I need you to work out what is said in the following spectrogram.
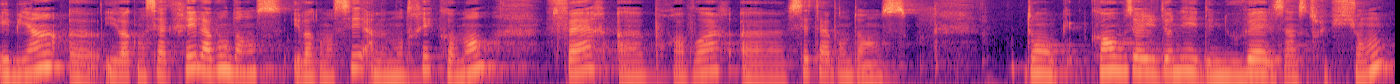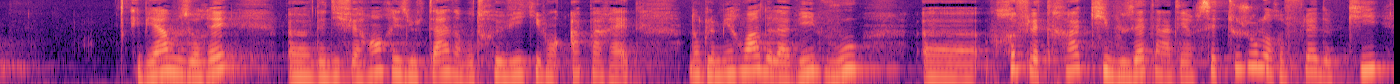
eh bien, euh, il va commencer à créer l'abondance. Il va commencer à me montrer comment faire euh, pour avoir cette abondance. Donc, quand vous allez donner de nouvelles instructions, eh bien, vous aurez des différents résultats dans votre vie qui vont apparaître. Donc, le miroir de la vie vous reflètera qui vous êtes à l'intérieur. C'est toujours le reflet de qui,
